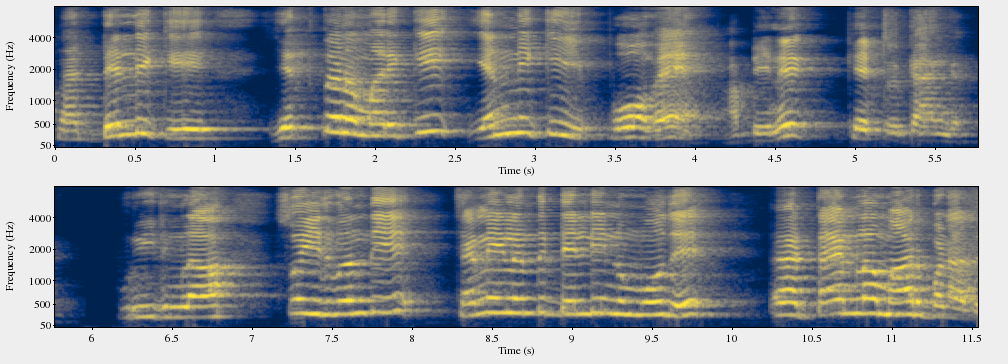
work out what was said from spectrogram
நான் டெல்லிக்கு எத்தனை மணிக்கு என்னைக்கு போவேன் அப்படின்னு கேட்டிருக்காங்க. புரியுதுங்களா? ஸோ இது வந்து சென்னையிலேருந்து டெல்லின்னும் போது டைம்லாம் மாறுபடாது.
